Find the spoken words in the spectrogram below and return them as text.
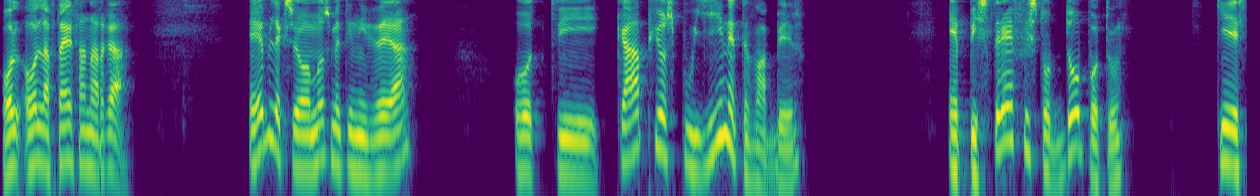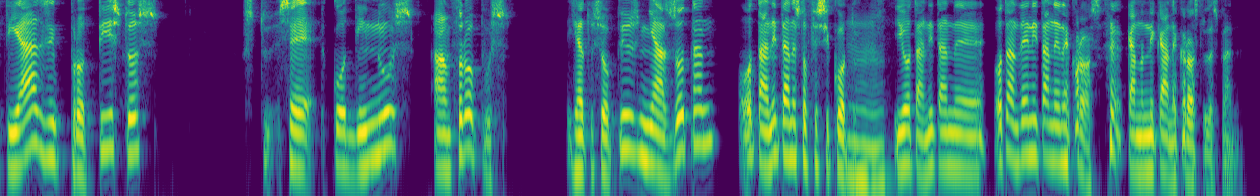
όλα αυτά ήρθαν αργά. Έμπλεξε όμως με την ιδέα ότι κάποιος που γίνεται βαμπύρ επιστρέφει στον τόπο του και εστιάζει πρωτίστως σε κοντινούς ανθρώπους για τους οποίους νοιαζόταν όταν ήταν στο φυσικό του ή όταν, ήταν, όταν δεν ήταν νεκρός, κανονικά νεκρός τέλος πάντων.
